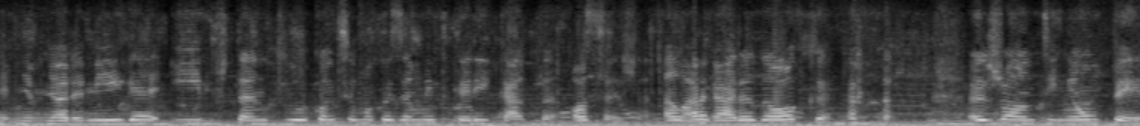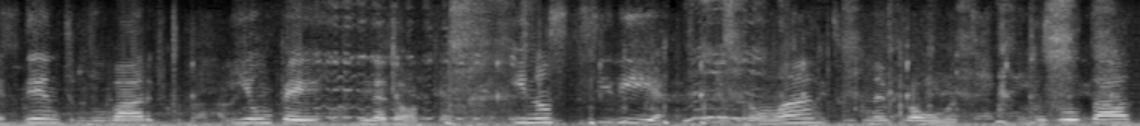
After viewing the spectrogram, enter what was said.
é a minha melhor amiga e, portanto, aconteceu uma coisa muito caricata. Ou seja, a largar a doca, a João tinha um pé dentro do barco e um pé na doca. E não se decidia nem para um lado nem para o outro. Resultado,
